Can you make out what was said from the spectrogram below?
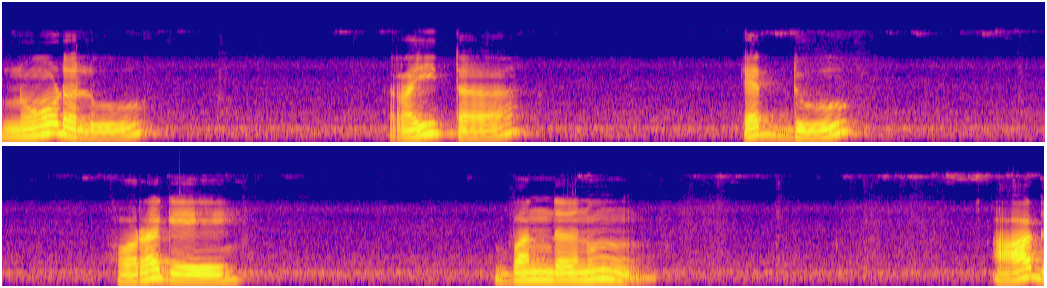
ನೋಡಲು ರೈತ ಎದ್ದು ಹೊರಗೆ ಬಂದನು. ಆಗ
